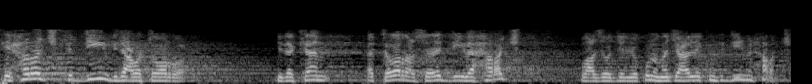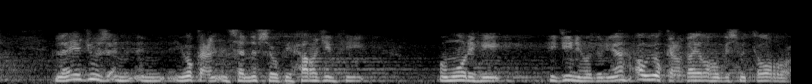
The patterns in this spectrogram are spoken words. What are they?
في حرج في الدين بدعوة التورع. إذا كان التورع سيؤدي إلى حرج الله عز وجل يقول ما جعل لكم في الدين من حرج. لا يجوز أن يوقع الإنسان نفسه في حرج في أموره في دينه ودنياه أو يوقع غيره باسم التورع.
